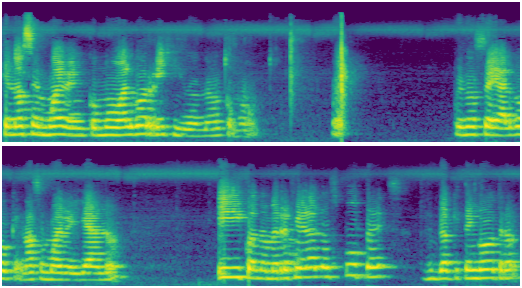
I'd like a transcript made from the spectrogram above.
que no se mueven, como algo rígido, ¿no? Como, pues no sé, algo que no se mueve ya, ¿no? Y cuando me refiero a los puppets, por ejemplo, aquí tengo otro,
